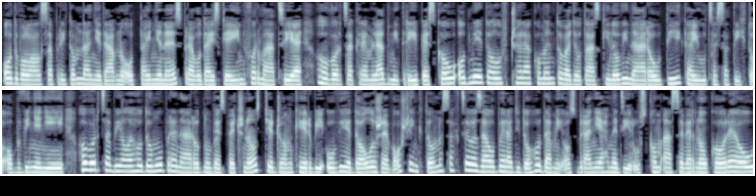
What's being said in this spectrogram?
Odvolal sa pritom na nedávno odtajnené spravodajské informácie. Hovorca Kremľa Dmitrij Peskov odmietol včera komentovať otázky novinárov týkajúce sa týchto obvinení. Hovorca Bieleho Bieleho domu pre národnú bezpečnosť John Kirby uviedol, že Washington sa chcel zaoberať dohodami o zbraniach medzi Ruskom a Severnou Kóreou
